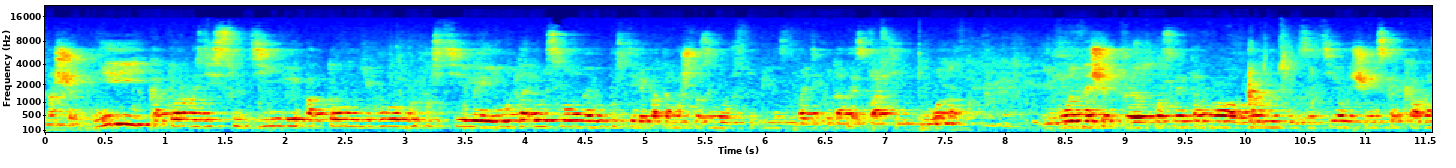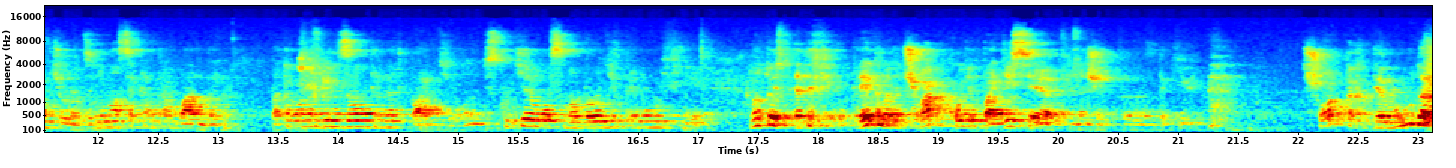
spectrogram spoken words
наших дней, которого здесь судили, потом его выпустили, ему дали условно выпустили, потому что за него вступили два депутата из партии регионов. И вот, значит, после этого он затеял еще несколько авантюр, он занимался контрабандой, потом он организовал интернет-партию, он дискутировал с Мавроди в прямом эфире. Ну, то есть, это, при этом этот чувак ходит по Одессе, значит, в таких шортах, бермудах,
